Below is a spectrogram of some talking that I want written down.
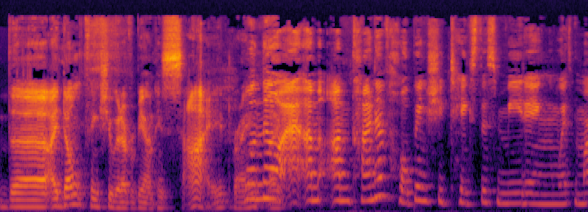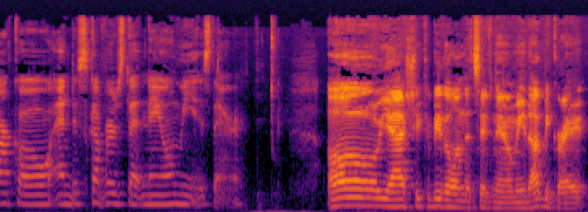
the I don't think she would ever be on his side, right? Well, no, Like- I, I'm I'm kind of hoping she takes this meeting with Marco and discovers that Naomi is there. oh yeah, she could be the one that saves Naomi. That'd be great.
